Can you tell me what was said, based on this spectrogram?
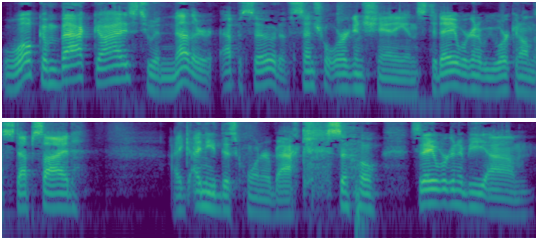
Welcome back, guys, to another episode of Central Oregon Shenanigans. Today, we're going to be working on the step side. I, I need this corner back. So, today we're going to be, um,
